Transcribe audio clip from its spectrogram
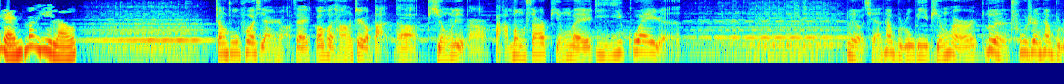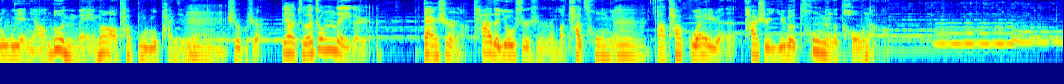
乖人孟玉楼。张竹坡先生在高课堂这个版的评里边，把孟三儿评为第一乖人。论有钱，他不如李瓶儿；论出身，他不如吴月娘；论美貌，他不如潘金莲，嗯是不是？比较折中的一个人。但是呢，他的优势是什么？他聪明，嗯啊，他乖人，他是一个聪明的头脑。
